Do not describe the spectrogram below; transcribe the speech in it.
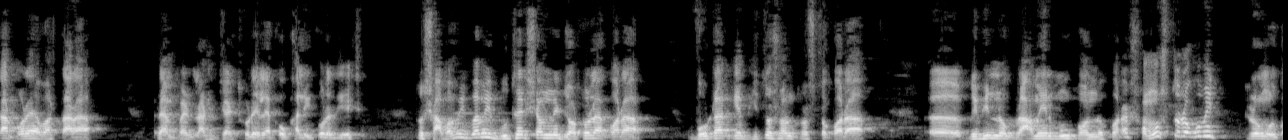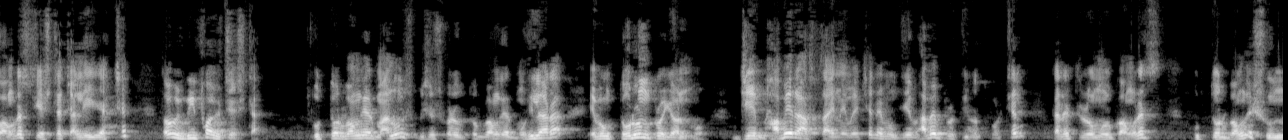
তারপরে আবার তারা র্যাম্প্যান্ট লাঠিচার্জ করে এলাকাও খালি করে দিয়েছে। তো স্বাভাবিকভাবেই বুথের সামনে জটলা করা ভোটারকে ভীত সন্ত্রস্ত করা বিভিন্ন গ্রামের মুখ বন্ধ করা সমস্ত রকমই তৃণমূল কংগ্রেস চেষ্টা চালিয়ে যাচ্ছে তবে বিফল চেষ্টা। উত্তরবঙ্গের মানুষ বিশেষ করে উত্তরবঙ্গের মহিলারা এবং তরুণ প্রজন্ম যেভাবে রাস্তায় নেমেছেন এবং যেভাবে প্রতিরোধ করছেন তাহলে তৃণমূল কংগ্রেস উত্তরবঙ্গে শূন্য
